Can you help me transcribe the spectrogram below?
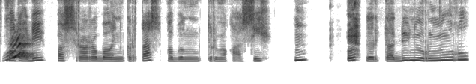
Kok tadi pas Rara bawain kertas, nggak bilang terima kasih. Hmm? Eh? Dari tadi nyuruh-nyuruh.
